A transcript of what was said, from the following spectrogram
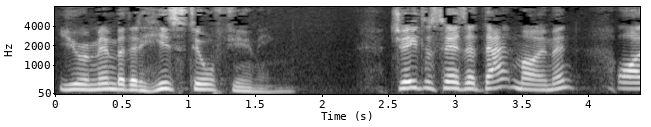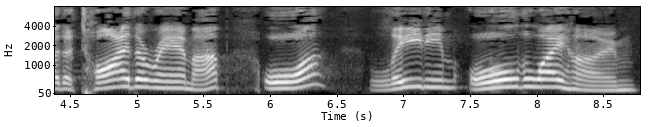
you remember that he's still fuming. Jesus says at that moment, either tie the ram up or lead him all the way home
